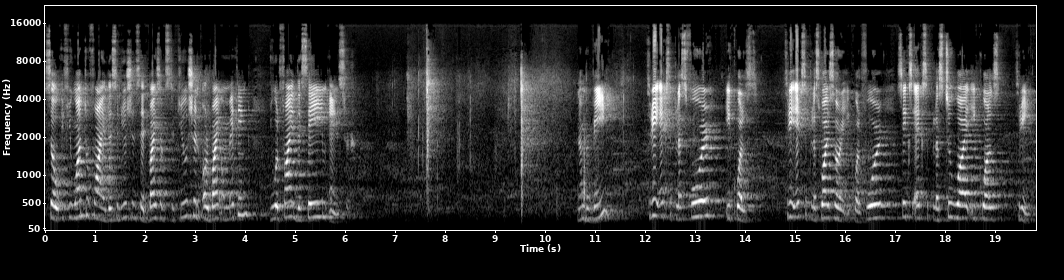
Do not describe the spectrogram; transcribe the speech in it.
So if you want to find the solution set by substitution or by omitting, you will find the same answer. Number B, 3x plus 4 equals 3x plus y sorry equal 4, 6x plus 2y equals 3.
